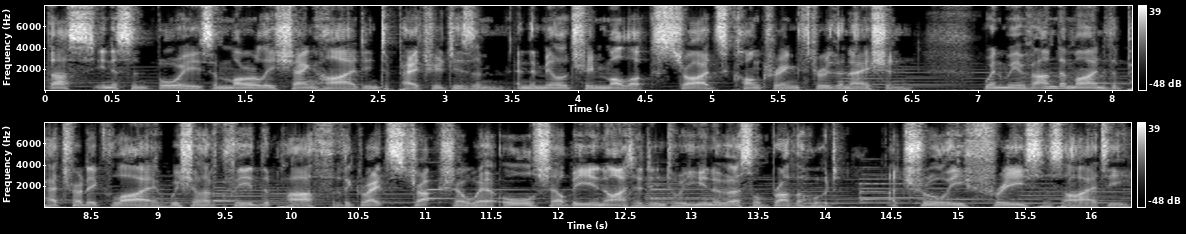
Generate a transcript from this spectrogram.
Thus, innocent boys are morally shanghaied into patriotism, and the military Moloch strides conquering through the nation. When we have undermined the patriotic lie, we shall have cleared the path for the great structure where all shall be united into a universal brotherhood, a truly free society.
